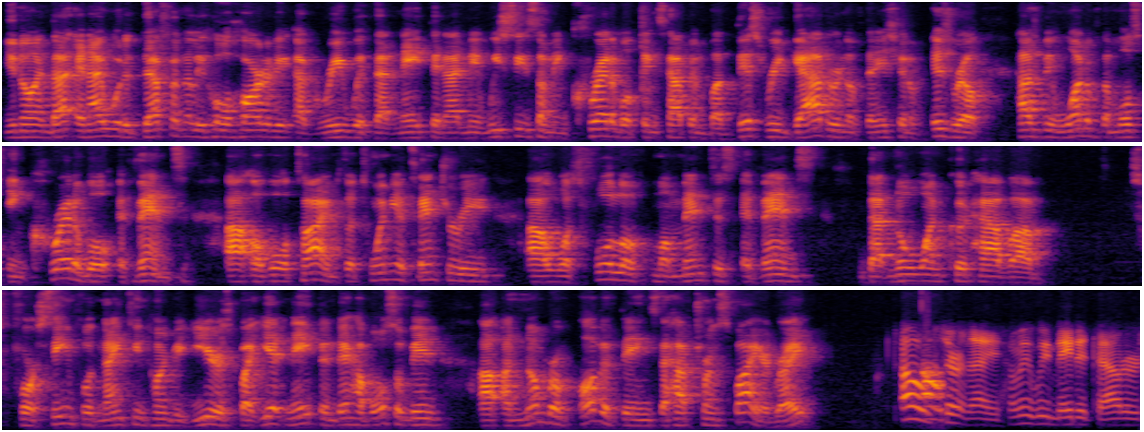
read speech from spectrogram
You know, and that and I would definitely wholeheartedly agree with that, Nathan. I mean, we see some incredible things happen, but this regathering of the nation of Israel has been one of the most incredible events uh, of all times. The 20th century uh, was full of momentous events that no one could have uh, foreseen for 1900 years. But yet, Nathan, there have also been uh, a number of other things that have transpired, right? Oh, certainly. I mean, we made it to outer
